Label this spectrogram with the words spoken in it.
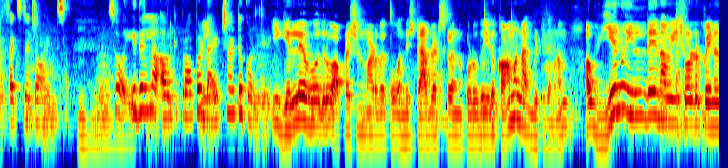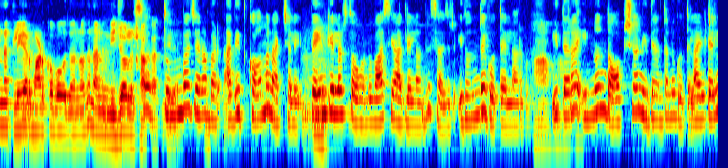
effects the joints so ಇದೆಲ್ಲ ಅವ್ರಿಗೆ ಪ್ರಾಪರ್ ಡೈಟ್ ಚಾರ್ಟು ಕೊಡ್ತೀವಿ. ಈಗ ಎಲ್ಲೇ ಹೋದ್ರು ಆಪರೇಷನ್ ಮಾಡಬೇಕು ಒಂದಿಷ್ಟು ಟ್ಯಾಬ್ಲೆಟ್ಸ್ಗಳನ್ನು ಕೊಡೋದು ಇದು ಕಾಮನ್ ಆಗಿಬಿಟ್ಟಿದೆ ಮೇಡಮ್ ಅವು ಏನು ಇಲ್ಲದೆ ನಾವು ಈ ಶೋಲ್ಡರ್ ಪೇನ್ ಅನ್ನ ಕ್ಲಿಯರ್ ಮಾಡ್ಕೋಬಹುದು ಅನ್ನೋದು ನನಗೆ ನಿಜವಾಗ್ಲೂ ಶಾಕ್ ಆಗ್ತಿದೆ. ತುಂಬಾ ಜನ ಬರ್ ಅದಿದ್ ಕಾಮನ್ ಆಕ್ಚುಲಿ ಪೇನ್ ಕಿಲ್ಲರ್ಸ್ ತಗೊಂಡು ವಾಸಿ ಆಗಲಿಲ್ಲ ಅಂದ್ರೆ ಸರ್ಜರಿ ಇದೊಂದೇ ಗೊತ್ತೇ ಎಲ್ಲರಿಗೂ. ಈ ತರ ಇನ್ನೊಂದು ಆಪ್ಷನ್ ಇದೆ ಅಂತಾನೂ ಗೊತ್ತಿಲ್ಲ. ಐ ಟೆಲ್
